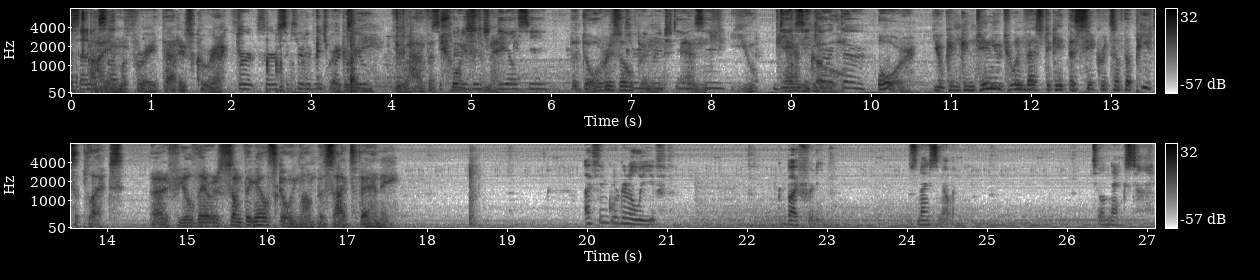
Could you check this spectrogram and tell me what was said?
setting us I am up afraid that is correct. for for security breach part two. Gregory, you have a Security choice breach to make. DLC. The door is Security open, breach and DLC. you can DLC go. character. Or you can continue to investigate the secrets of the Pizzaplex. I feel there is something else going on besides Vanny. I think we're gonna leave. Goodbye, Freddy. It was nice knowing you. Till next time.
